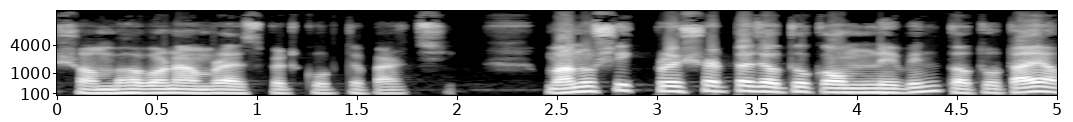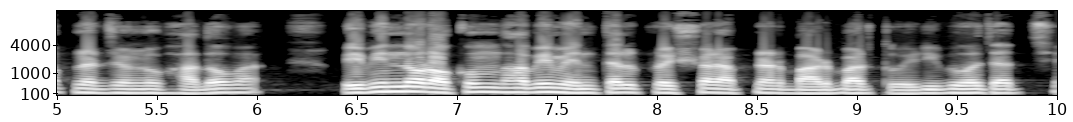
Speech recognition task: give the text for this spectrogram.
সম্ভাবনা আমরা এক্সপেক্ট করতে পারছি। মানসিক প্রেশারটা যত কম নেবেন, ততটাই আপনার জন্য ভালো হয়। বিভিন্ন রকমভাবে মেন্টাল প্রেশার আপনার বারবার তৈরি হয়ে যাচ্ছে।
